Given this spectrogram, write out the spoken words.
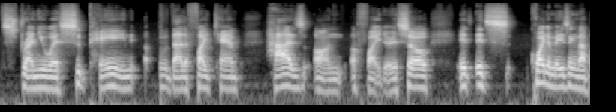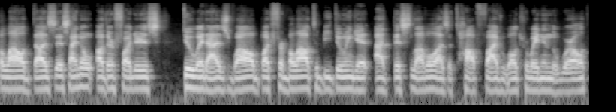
strenuous pain that a fight camp has on a fighter. So it, it's quite amazing that Belal does this. I know other fighters do it as well, but for Belal to be doing it at this level as a top five welterweight in the world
